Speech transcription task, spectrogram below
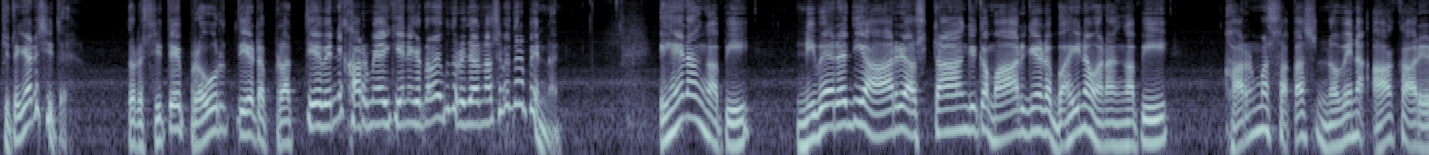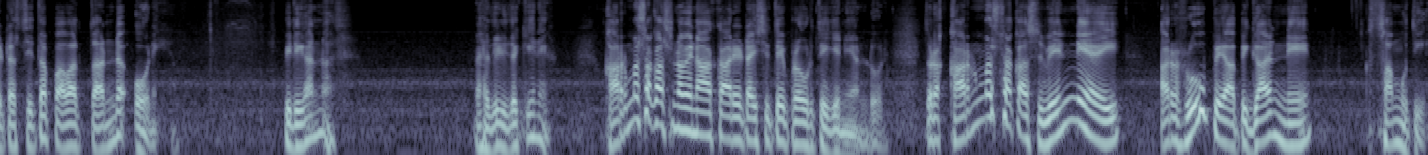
චිත්ත කියන්නේ සිත. ඒතර සිතේ ප්‍රවෘත්තියට ප්‍රත්‍ය වෙන්නේ කර්මයයි කියන එක තමයි බුදුරජාණන් වහන්සේ මෙතන පෙන්වන්නේ. එහෙනම් අපි නිවැරදි ආර්ය අෂ්ටාංගික මාර්ගයට බහිනවා නම් අපි කර්ම සකස් නොවන ආකාරයට සිත පවත්වන්න ඕනේ. පිළිගන්නවද? පැහැදිලිද කියන එක? කර්ම සකස් නොවන ආකාරයටයි සිතේ ප්‍රවෘත්ති ගෙනියන්න ඕනේ. ඒතර කර්ම සකස් වෙන්නේයි අර රූපය අපි ගන්නේ සම්මුතිය.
